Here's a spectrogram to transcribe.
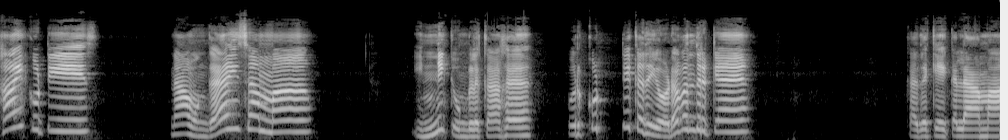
ஹாய் குட்டீஸ். நான் உங்கள் ஐசா அம்மா. இன்னைக்கு உங்களுக்காக ஒரு குட்டி கதையோட வந்திருக்கேன். கதை கேட்கலாமா?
